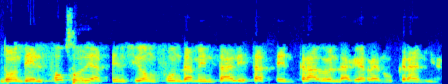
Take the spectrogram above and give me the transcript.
donde el foco de atención fundamental está centrado en la guerra en Ucrania.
